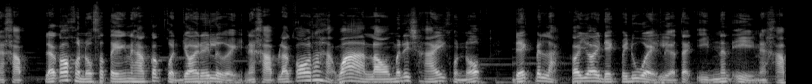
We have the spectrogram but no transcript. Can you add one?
นะครับแล้วก็ขนนกสเต็งนะครับก็กดย่อยได้เลยนะครับแล้วก็ถ้าหากว่าเราไม่ได้ใช้ขนนกเด็กเป็นหลักก็ย่อยเด็กไปด้วย เหลือแต่อินนั่นเองนะครับ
